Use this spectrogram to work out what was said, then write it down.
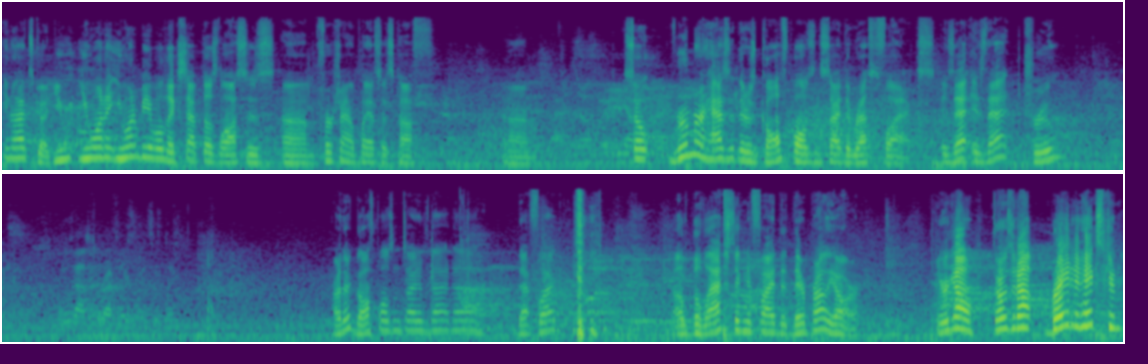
You know that's good. You you want to you want to be able to accept those losses. Um, first round of playoffs is tough. Um, so rumor has it there's golf balls inside the refs' flags. Is that is that true? Are there golf balls inside of that uh, that flag? oh, the laugh signified that there probably are. Here we go. Throws it up. Braden Hicks can.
